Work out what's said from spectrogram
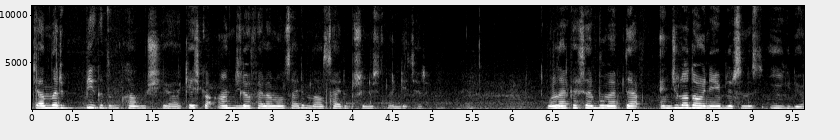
Canları bir gıdım kalmış ya. Keşke Angelo falan olsaydım da alsaydım suyun üstünden geçer. Burada arkadaşlar bu map'te Angela da oynayabilirsiniz. İyi gidiyor.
